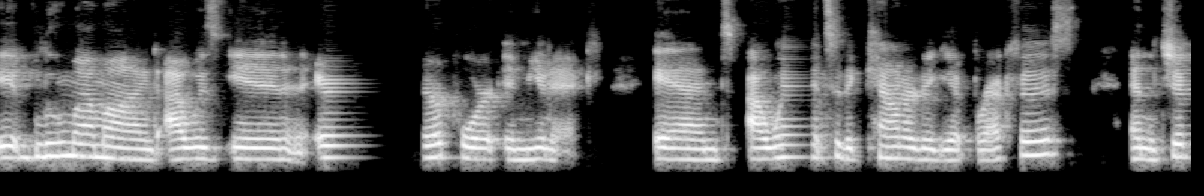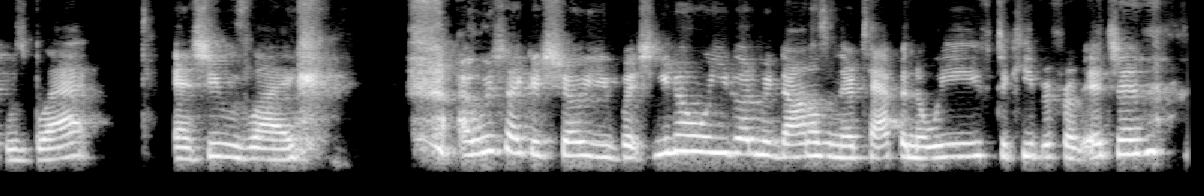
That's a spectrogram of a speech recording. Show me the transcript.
it blew my mind. I was in an air- airport in Munich and I went to the counter to get breakfast and the chick was black and she was like, I wish I could show you, but you know when you go to McDonald's and they're tapping the weave to keep it from itching?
